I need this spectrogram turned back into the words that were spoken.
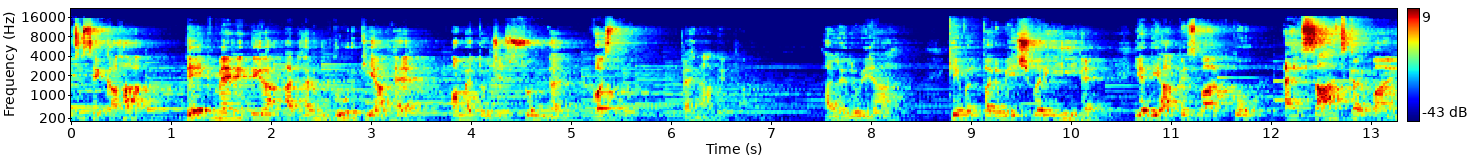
उससे कहा, देख मैंने तेरा अधर्म दूर किया है और मैं तुझे सुंदर वस्त्र पहना देता हालेलुया। केवल परमेश्वरी ही है। यदि आप इस बात को एहसास कर पाए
